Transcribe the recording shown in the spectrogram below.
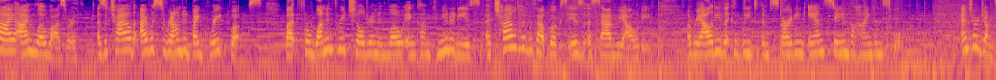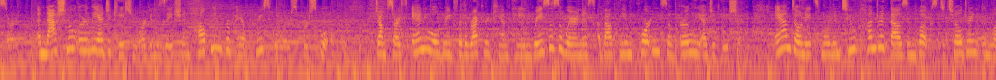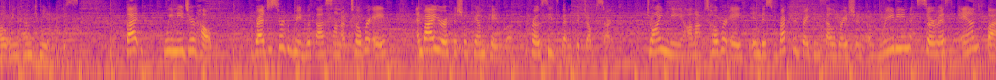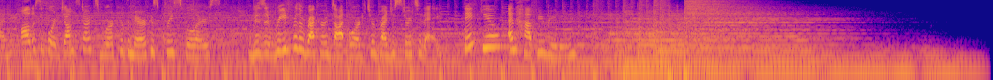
Hi, I'm Lo Bosworth. As a child, I was surrounded by great books. But for one in three children in low income communities, a childhood without books is a sad reality. A reality that could lead to them starting and staying behind in school. Enter Jumpstart, a national early education organization helping prepare preschoolers for school. Jumpstart's annual Read for the Record campaign raises awareness about the importance of early education and donates more than 200,000 books to children in low-income communities. But we need your help. Register to read with us on October 8th and buy your official campaign book, Proceeds Benefit Jumpstart. Join me on October 8th in this record-breaking celebration of reading, service, and fun, all to support Jumpstart's work with America's preschoolers. Visit readfortherecord.org to register today. Thank you and happy reading.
